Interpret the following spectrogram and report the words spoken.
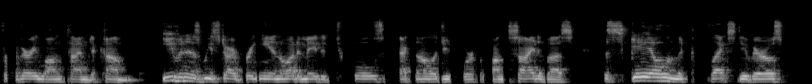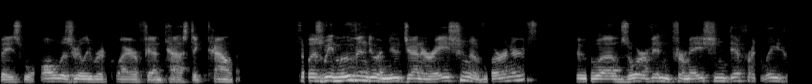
for a very long time to come. Even as we start bringing in automated tools, and technology to work alongside of us, the scale and the complexity of aerospace will always really require fantastic talent. So as we move into a new generation of learners, who absorb information differently, who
